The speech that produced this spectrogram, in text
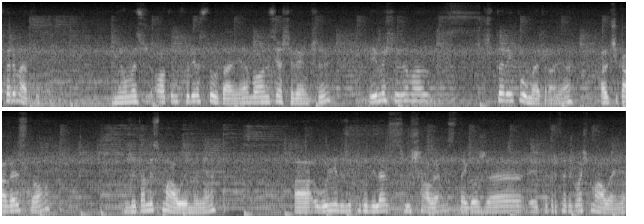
4 metry. Nie mówiąc o tym, który jest tutaj, nie? Bo on jest jeszcze większy. I myślę, że ma z 4,5 metra, nie? Ale ciekawe jest to, że tam jest mały, no nie? A ogólnie duże krokodyle słyszałem z tego, że y, potrafią atakować małe, nie?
